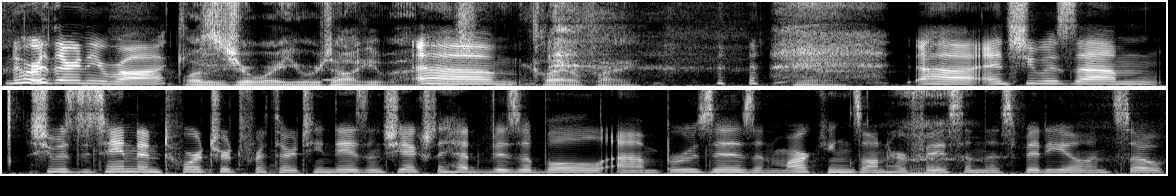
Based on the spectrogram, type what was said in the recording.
Northern Iraq. Wasn't sure where you were talking about. Um, clarifying. Yeah. uh, and she was um, she was detained and tortured for 13 days, and she actually had visible um, bruises and markings on her face in this video. And so,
